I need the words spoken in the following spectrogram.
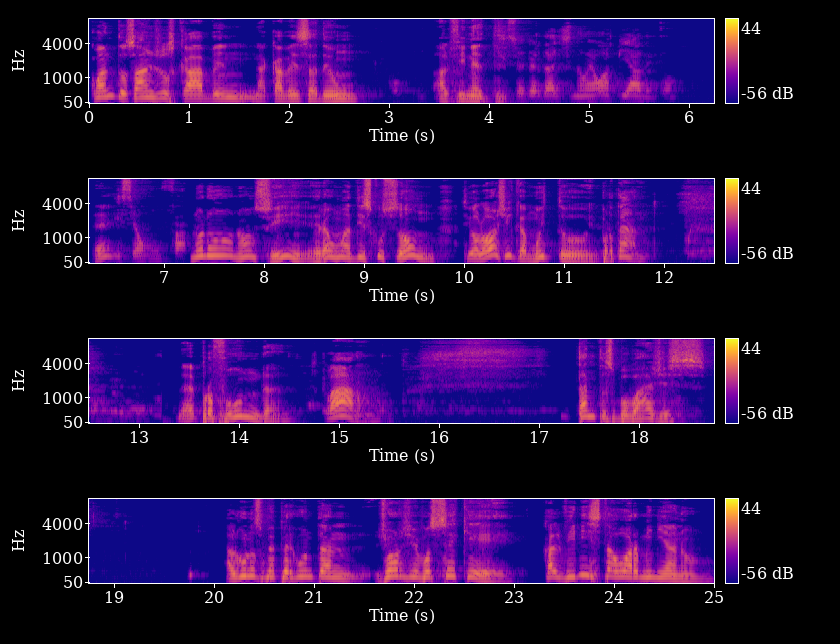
Quantos anjos cabem na cabeça de um alfinete. Isso é verdade, isso não é uma piada, então. É? Isso é um fato. Não, não, não, sim. Era uma discussão teológica muito importante. É, profunda, claro. Tantas bobagens. Alguns me perguntam, Jorge, você que calvinista ou arminiano?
